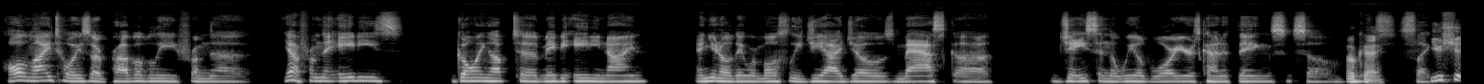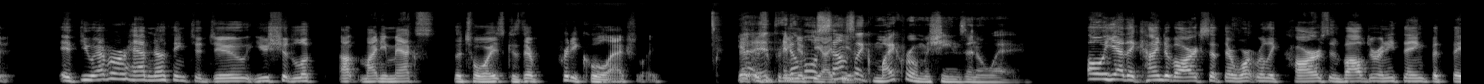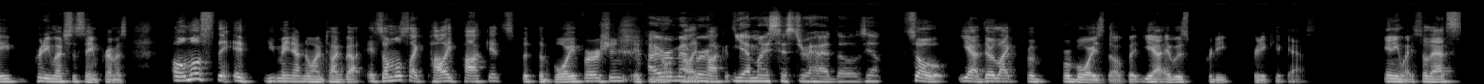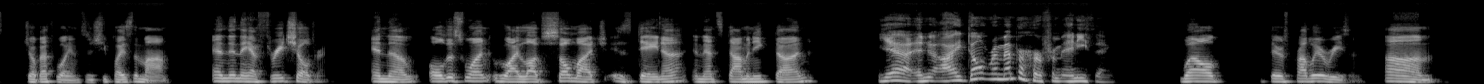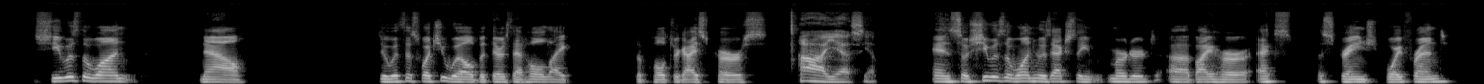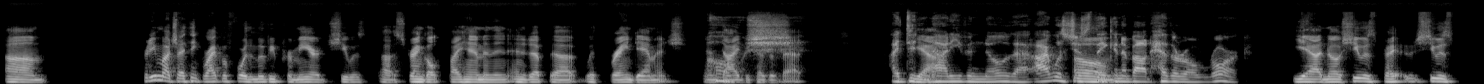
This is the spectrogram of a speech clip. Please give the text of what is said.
all my toys are probably from the yeah from the eighties going up to maybe eighty nine, and you know they were mostly GI Joes, Mask, uh, Jayce and the Wheeled Warriors kind of things. So Okay. it's, it's like You should, if you ever have nothing to do, you should look up Mighty Max the toys because they're pretty cool, actually. yeah, it, it almost sounds idea. like micro machines in a way. Oh yeah, they kind of are, except there weren't really cars involved or anything, but they pretty much the same premise. Almost, the, if you may not know what I'm talking about, it's almost like Polly Pockets, but the boy version. If you I know remember. Polly Pockets. Yeah, my sister had those. Yeah. So yeah, they're like for, for boys though, but yeah, it was pretty pretty kick ass. Anyway, so that's JoBeth Williams, and she plays the mom, and then they have three children, and the oldest one, who I love so much, is Dana, and that's Dominique Dunne. Yeah, and I don't remember her from anything. Well, there's probably a reason. Um, she was the one. Now, do with this what you will, but there's that whole like the poltergeist curse. Ah, yes, yep. And so she was the one who was actually murdered uh, by her ex estranged boyfriend um, pretty much i think right before the movie premiered she was uh, strangled by him and then ended up uh, with brain damage and Oh, died because of that. I did Yeah. not even know that. I was just Oh. thinking about Heather O'Rourke. yeah no she was she was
